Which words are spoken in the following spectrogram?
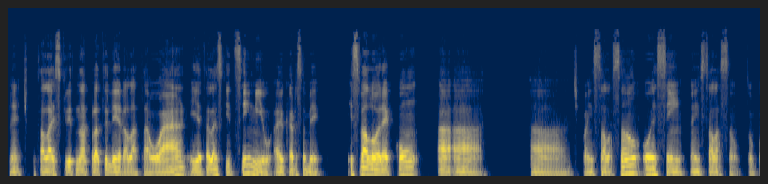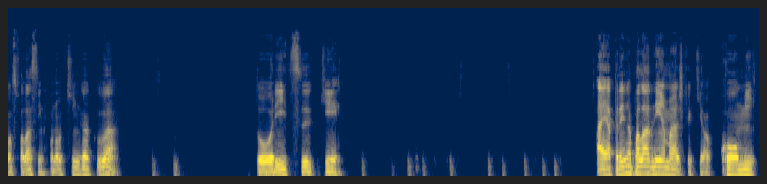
né? Tipo, tá lá escrito na prateleira, lá tá o ar e tá lá escrito 100 mil. Aí eu quero saber, esse valor é com a, a, a, tipo, a instalação ou é sem a instalação? Então, posso falar assim, kono kingaku wa toritsuke Aí aprende a palavrinha mágica aqui, ó. Come.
